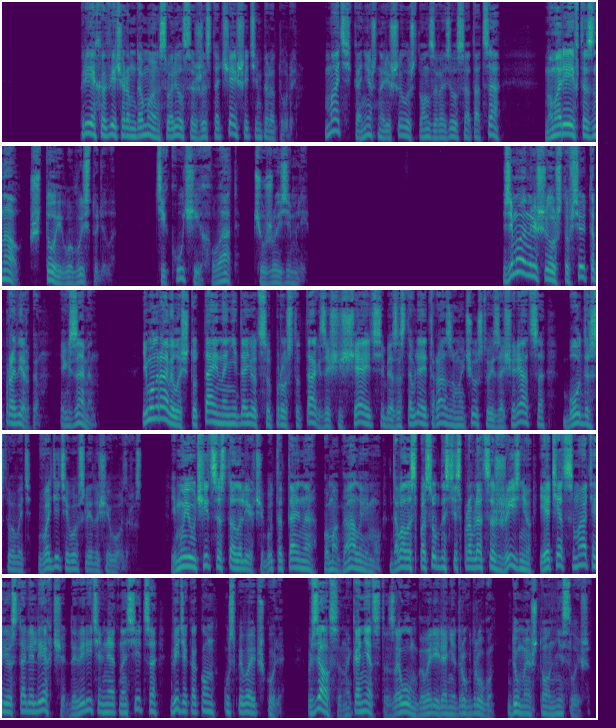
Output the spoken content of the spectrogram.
Приехав вечером домой, он свалился с жесточайшей температурой. Мать, конечно, решила, что он заразился от отца — но Мареев-то знал, что его выстудило. Текучий хлад чужой земли. Зимой он решил, что все это проверка, экзамен. Ему нравилось, что тайна не дается просто так, защищает себя, заставляет разум и чувства изощряться, бодрствовать, вводить его в следующий возраст. Ему и учиться стало легче, будто тайна помогала ему, давала способности справляться с жизнью, и отец с матерью стали легче, доверительнее относиться, видя, как он успевает в школе. Взялся, наконец-то, за ум, говорили они друг другу, думая, что он не слышит.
